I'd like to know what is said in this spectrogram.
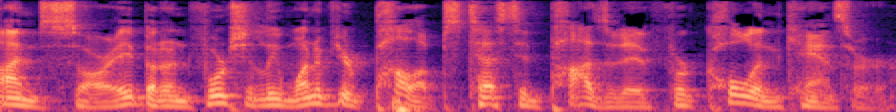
I'm sorry, but unfortunately, one of your polyps tested positive for colon cancer.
